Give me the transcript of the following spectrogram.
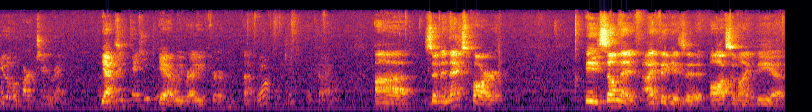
You have a part two, right? Of the Yes. Presentation? Yeah, are we ready for that? Yeah. Okay. Uh, so the next part is something that I think is an awesome idea.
